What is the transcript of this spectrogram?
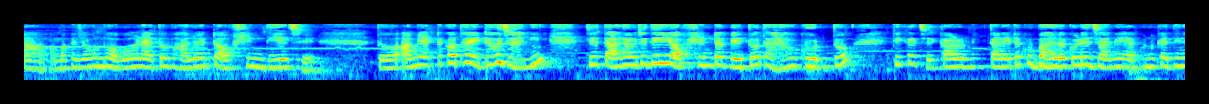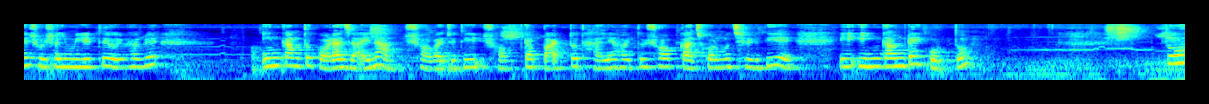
না? আমাকে যখন ভগবান এত ভালো একটা অপশন দিয়েছে, তো আমি একটা কথা এটাও জানি যে তারাও যদি এই অপশনটা পেতো, তারাও করতো। ঠিক আছে? কারণ তারা এটা খুব ভালো করে জানে। এখনকার দিনে সোশ্যাল মিডিয়াতে ওইভাবে ইনকাম তো করা যায় না। সবাই যদি সবটা পারতো, তাহলে হয়তো সব কাজকর্ম ছেড়ে দিয়ে এই ইনকামটাই করতো। তো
